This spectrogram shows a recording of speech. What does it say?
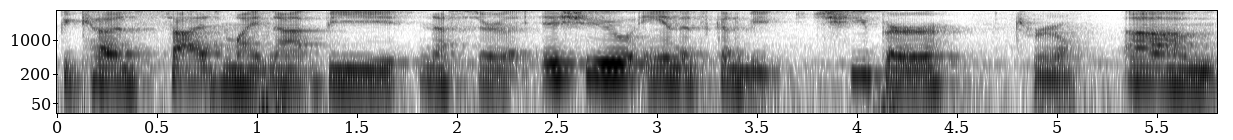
because size might not be necessarily issue and it's going to be cheaper. True. Um,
